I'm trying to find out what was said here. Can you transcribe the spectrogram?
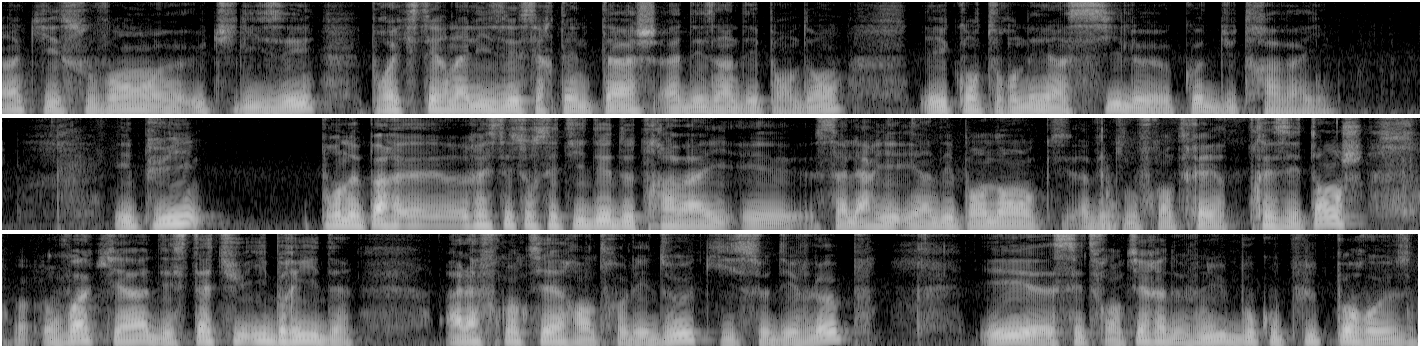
hein, qui est souvent utilisée pour externaliser certaines tâches à des indépendants et contourner ainsi le Code du travail. Et puis, pour ne pas rester sur cette idée de travail salarié et indépendant avec une frontière très étanche, on voit qu'il y a des statuts hybrides à la frontière entre les deux qui se développent et cette frontière est devenue beaucoup plus poreuse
